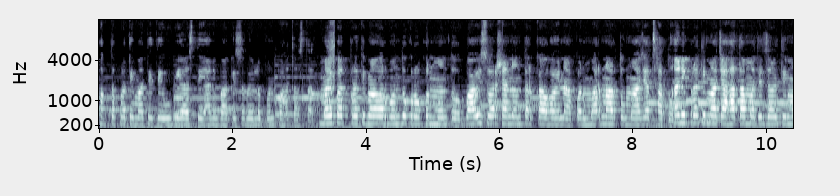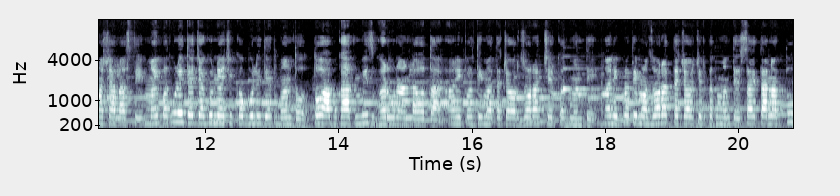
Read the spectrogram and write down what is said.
फक्त प्रतिमा तिथे उभी असते आणि बाकी सगळे लपून पाहत असतात. मैपत प्रतिमावर बंदूक रोखून म्हणतो बावीस वर्षानंतर का होईना पण मरणार तो माझ्याच हातो आणि प्रतिमाच्या हातामध्ये जळती मशाल असते. मैपत पुढे त्याच्या गुन्ह्याची कबुली देत म्हणतो तो अपघात मीच घडवून आणला होता. आणि प्रतिमा त्याच्यावर जोरात चिरकत म्हणते. आणि प्रतिमा जोरात त्याच्यावर चिरकत म्हणते सैताना तू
